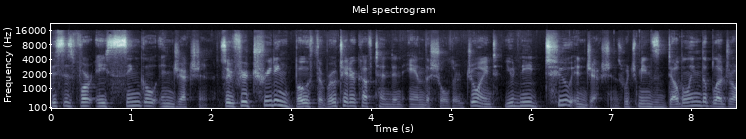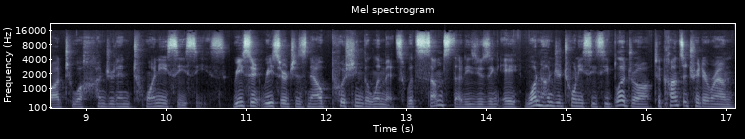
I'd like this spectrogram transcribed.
This is for a single injection. So if you're treating both the rotator cuff tendon and the shoulder joint, you'd need two injections, which means doubling the blood draw to 120 cc's. Recent research is now pushing the limits, with some studies using a 120 cc blood draw to concentrate around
